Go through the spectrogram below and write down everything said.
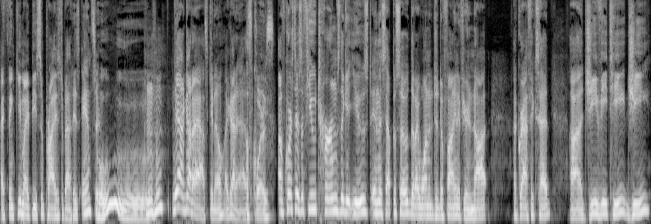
I think you might be surprised about his answer. Ooh. Mm-hmm. Yeah, I gotta ask, you know, I gotta ask. Of course. Of course, there's a few terms that get used in this episode that I wanted to define if you're not a graphics head. Uh, GVT, G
